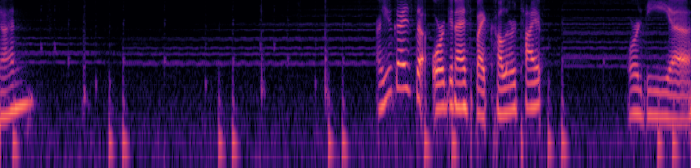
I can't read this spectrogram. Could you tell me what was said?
On. Are you guys the organized by color type? Or the, uh...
